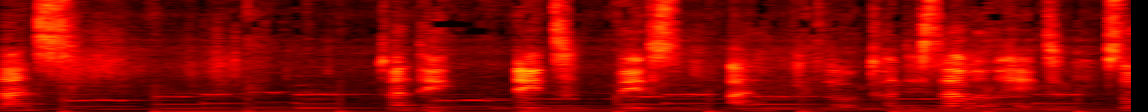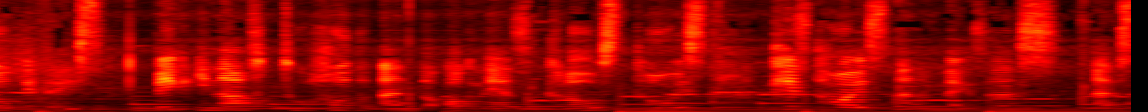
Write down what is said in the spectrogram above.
length, 28 width, 27 height. So it is big enough to hold and organize clothes, toys, kids toys, and magazines, etc.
